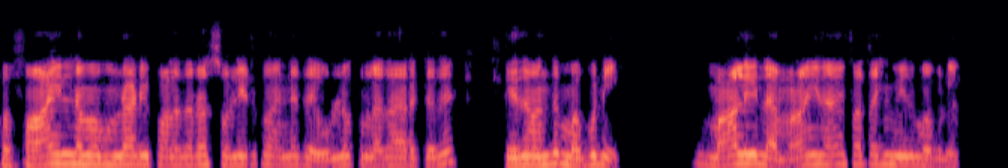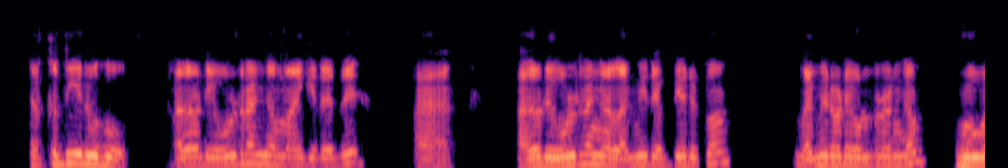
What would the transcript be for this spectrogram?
இப்போ ஃபாயில் நம்ம முன்னாடி பல தடவை சொல்லியிருக்கோம். என்னது? உள்ளுக்குள்ளதான் இருக்குது. இது வந்து மபுனி. மாலில மாலினாவே பார்த்தா மீது மபுனி. தகுதீருஹு அதனுடைய உள்ரங்கம் ஆகிறது ஆஹ் அதோடைய உள்ரங்கம் லமீர் எப்படி இருக்கும்? லமீருடைய உள்ரங்கம் ஹுவ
